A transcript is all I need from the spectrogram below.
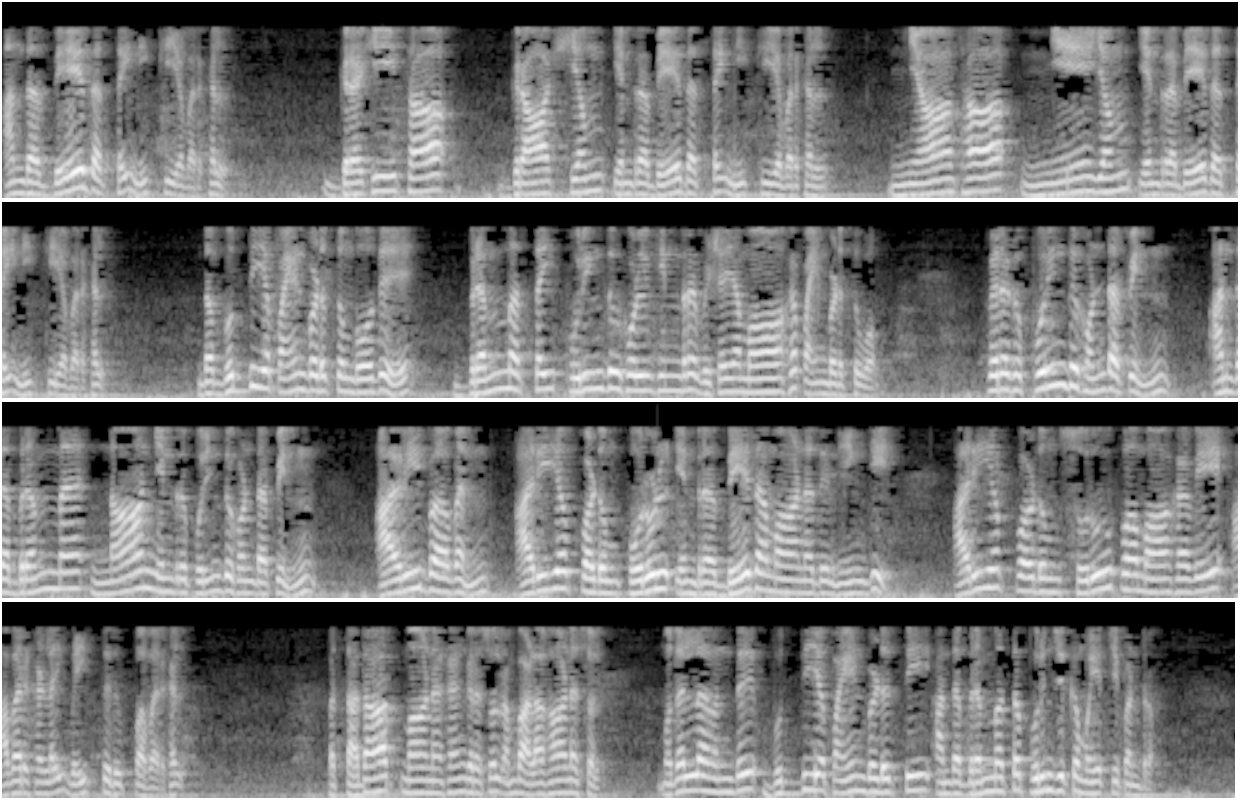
அந்த பேதத்தை நீக்கியவர்கள். கிரகீதா கிராஹ்யம் என்ற பேதத்தை நீக்கியவர்கள். ஞாதா ஞேயம் என்ற பேதத்தை நீக்கியவர்கள். இந்த புத்தியை பயன்படுத்தும் போது பிரம்மத்தை புரிந்து கொள்கின்ற விஷயமாக பயன்படுத்துவோம். பிறகு புரிந்து கொண்ட பின் அந்த பிரம்ம நான் என்று புரிந்து கொண்ட பின் அறிபவன் அறியப்படும் பொருள் என்ற பேதமானது நீங்கி அறியப்படும் சுரூபமாகவே அவர்களை வைத்திருப்பவர்கள். இப்ப ததாத்மானகங்கிற சொல் ரொம்ப அழகான சொல். முதல்ல வந்து புத்திய பயன்படுத்தி அந்த பிரம்மத்தை புரிஞ்சுக்க முயற்சி பண்றோம்.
